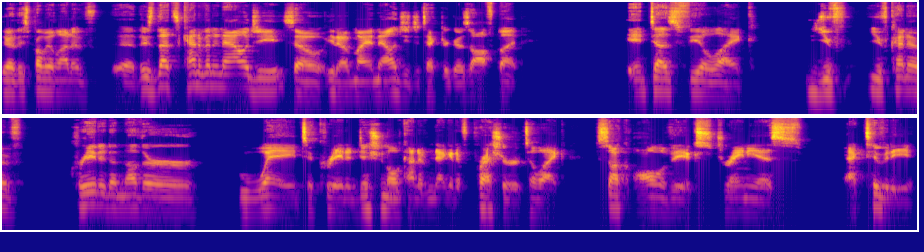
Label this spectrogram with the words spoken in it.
you know, there's probably a lot of, uh, there's, that's kind of an analogy. So, you know, my analogy detector goes off, but it does feel like you've, you've kind of created another way to create additional kind of negative pressure to like suck all of the extraneous activity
